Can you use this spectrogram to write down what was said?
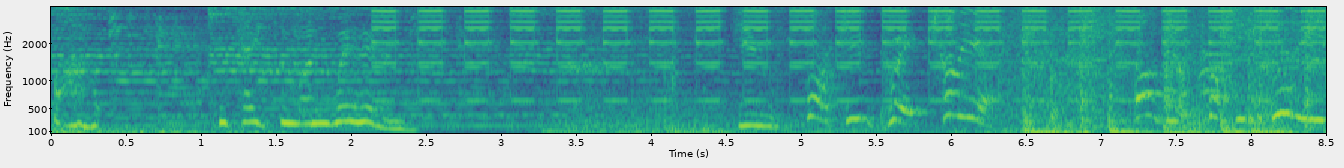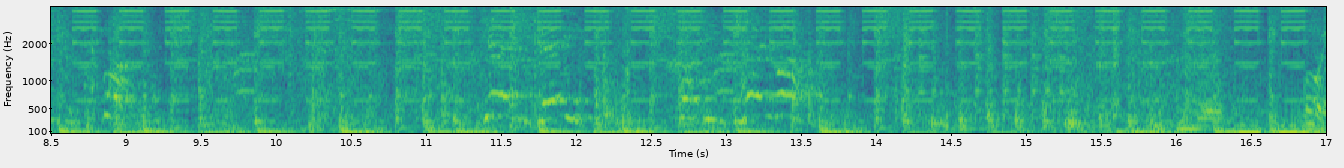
He takes the money with him. You fucking prick! Come here! I'm gonna fucking kill you, you fuck! Get him, Jace! Fucking climb up! Oi!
